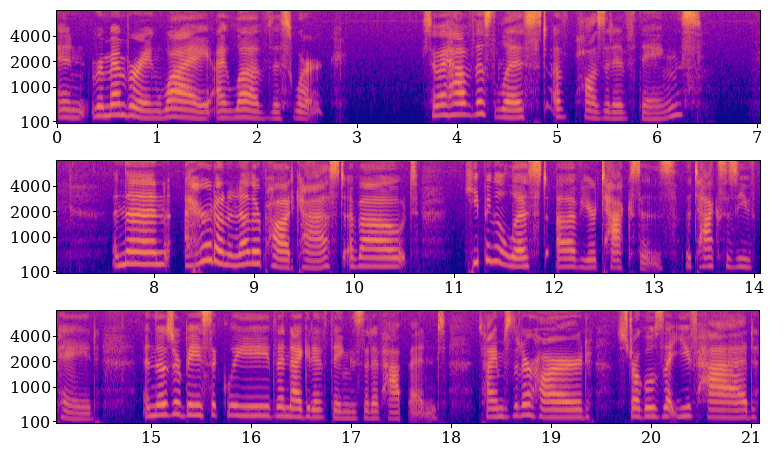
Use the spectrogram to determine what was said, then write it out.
and remembering why I love this work. So I have this list of positive things. And then I heard on another podcast about keeping a list of your taxes, the taxes you've paid. And those are basically the negative things that have happened times that are hard, struggles that you've had,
